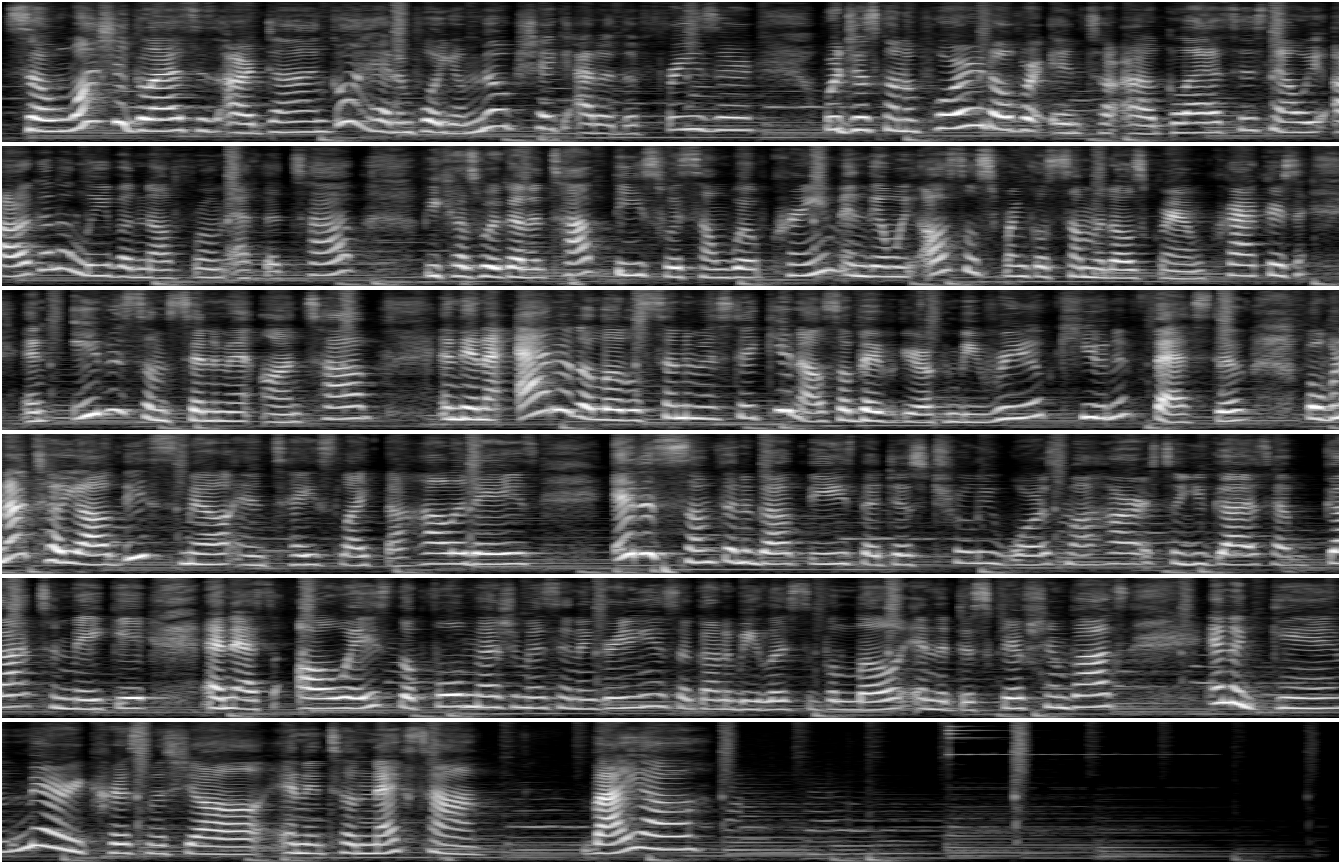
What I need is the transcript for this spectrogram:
So once your glasses are done, go ahead and pull your milkshake out of the freezer. We're just gonna pour it over into our glasses. Now we are gonna leave enough room at the top because we're gonna top these with some whipped cream and then we also sprinkle some of those graham crackers and even some cinnamon on top. And then I added a little cinnamon stick, you know, so baby girl can be real cute and festive. But when I tell y'all these smell and taste like the holidays, it is something about these that just truly warms my heart. So you guys have got to make it. And as always, the full measurements and ingredients ingredients are going to be listed below in the description box. And again, Merry Christmas, y'all. And until next time, bye, y'all.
